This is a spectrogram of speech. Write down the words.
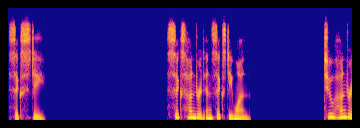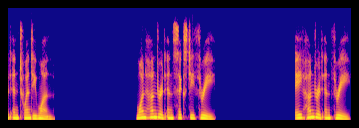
60. 661. 221. 163. 803.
